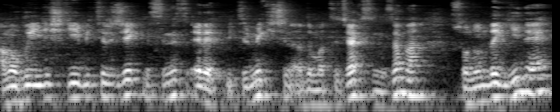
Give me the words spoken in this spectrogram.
Ama bu ilişkiyi bitirecek misiniz? Evet, bitirmek için adım atacaksınız ama sonunda yine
